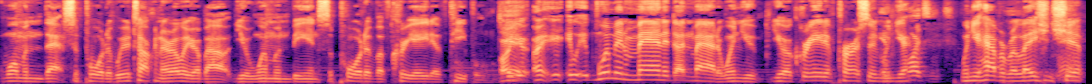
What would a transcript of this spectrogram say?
woman that supportive. We were talking earlier about your women being supportive of creative people. Or Yeah. you're, or it- it- women, man, it doesn't matter. When you, you're a creative person, when you, when you have a relationship,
